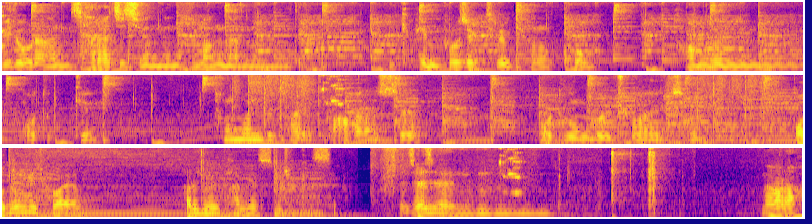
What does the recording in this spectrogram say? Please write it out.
위로란 사라지지 않는 희망 나눔입니다. 이렇게 빔 프로젝트를 켜놓고 방은 어둡게 창문도 다 이렇게 막아놨어요. 어두운 걸 좋아해서 어두운 게 좋아요. 하루 종일 밤이었으면 좋겠어요. 짜자잔. 나와라.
